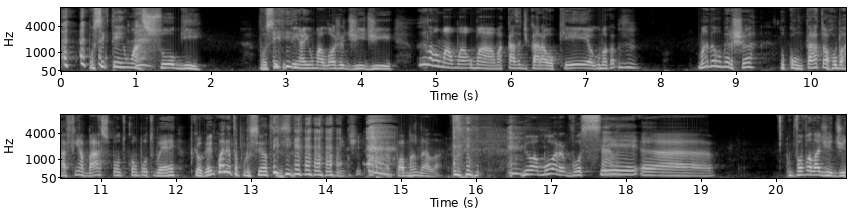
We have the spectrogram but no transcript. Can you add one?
você que tem um açougue, você que tem aí uma loja de. de sei lá, uma, uma, uma, uma casa de karaokê, alguma coisa. Manda um merchan no contato arroba rafinhabasso.com.br, porque eu ganho 40% disso. Mentira, pode mandar lá. Meu amor, você. ah, vamos falar de, de,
